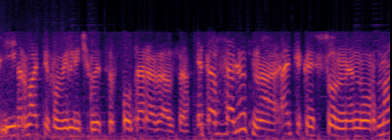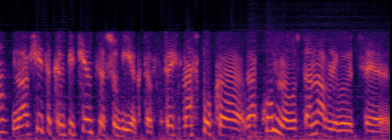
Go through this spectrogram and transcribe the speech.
И норматив увеличивается в полтора раза. Это абсолютно антиконституционная норма. Но вообще это компетенция субъектов. То есть насколько законно устанавливаются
